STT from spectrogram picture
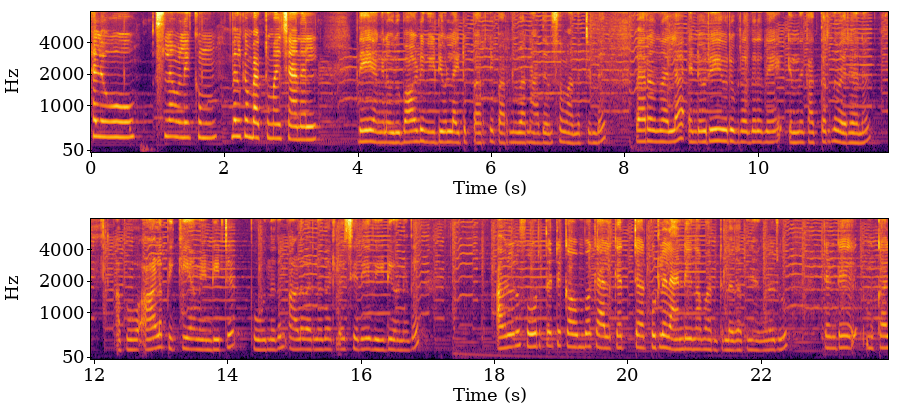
ഹലോ അസ്സാം വലൈക്കും welcome back to my channel ദേ അങ്ങനെ ഒരുപാട് വീഡിയോകളിലായിട്ട് പറഞ്ഞ് പറഞ്ഞ് പറഞ്ഞ് ആ ദിവസം വന്നിട്ടുണ്ട്. വേറെ ഒന്നുമല്ല എന്റെ ഒരേ ഒരു ബ്രദർ ദേ ഇന്ന് ഖത്തറിന്ന് വരാണ്. അപ്പോൾ ആളെ പിക്ക് ചെയ്യാൻ വേണ്ടിയിട്ട് പോകുന്നതും ആൾ വരുന്നതായിട്ടുള്ള ചെറിയ വീഡിയോ ആണിത്. അവനൊരു ഫോർ തേർട്ടി ഒക്കെ ആകുമ്പോൾ കാലിക്കറ്റ് എയർപോർട്ടിൽ ലാൻഡ് ചെയ്യുന്നതാണ് പറഞ്ഞിട്ടുള്ളത്. അപ്പോൾ ഞങ്ങളൊരു രണ്ട് മുക്കാൽ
